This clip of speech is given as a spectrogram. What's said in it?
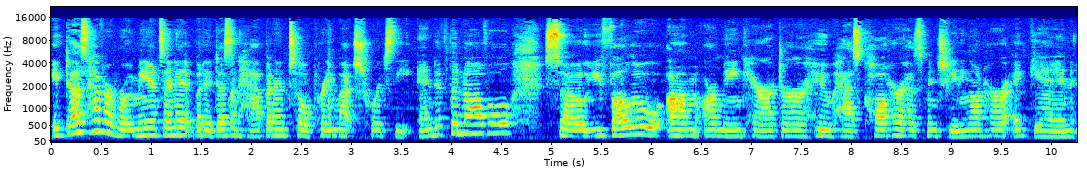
It does have a romance in it, but it doesn't happen until pretty much towards the end of the novel. So you follow um, our main character who has caught her husband cheating on her again.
